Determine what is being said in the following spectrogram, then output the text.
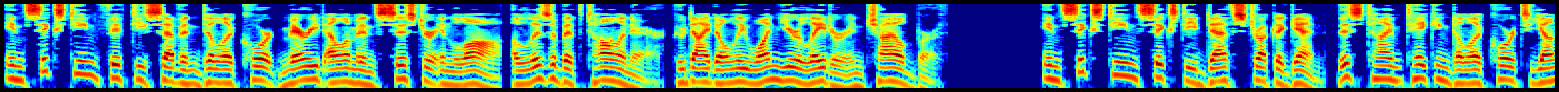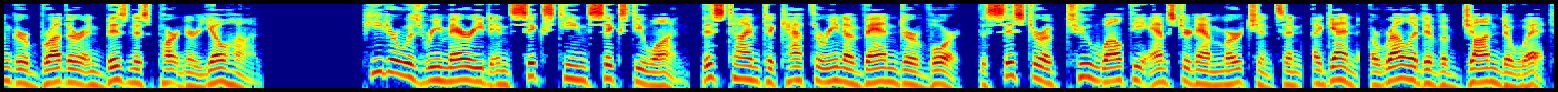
In 1657 de la Court married Elleman's sister-in-law, Elizabeth Tollenaire, who died only one year later in childbirth. In 1660 death struck again, this time taking de la Court's younger brother and business partner Johann. Peter was remarried in 1661, this time to Catharina van der Voort, the sister of two wealthy Amsterdam merchants and, again, a relative of John de Witt.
